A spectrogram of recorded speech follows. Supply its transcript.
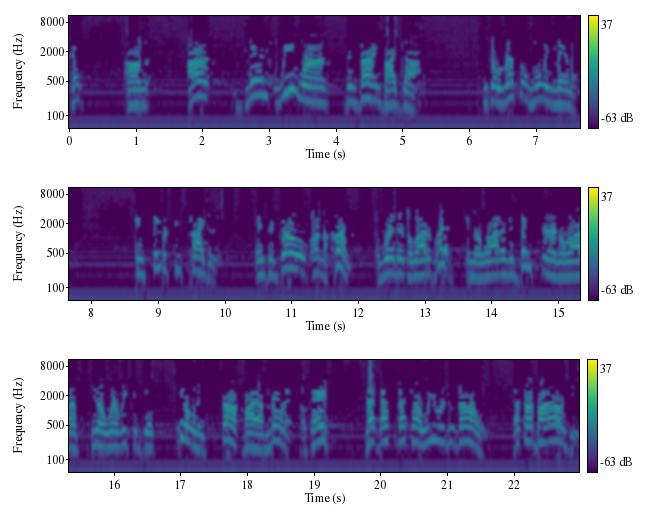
Okay? Um, our men, we were designed by God to go wrestle woolly mammoths and saber-toothed tigers and to go on the hunt where there's a lot of risk and a lot of adventure and a lot of, you know, where we could get killed and stomped by a mammoth, okay? That, that's, that's how we were designed. That's our biology.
